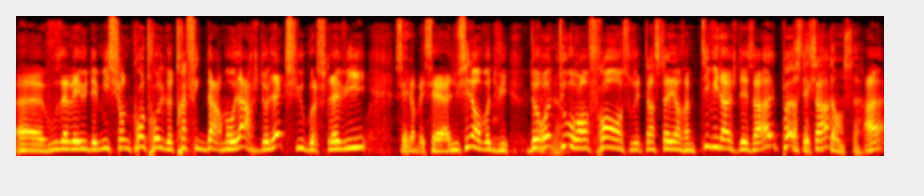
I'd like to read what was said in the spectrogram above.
Euh, vous avez eu des missions de contrôle de trafic d'armes au large de l'ex-Yougoslavie. C'est non, mais c'est hallucinant votre vie. De retour en France, vous êtes installé dans un petit village des Alpes. Ah, c'est c'est ça excitant, ça. Hein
